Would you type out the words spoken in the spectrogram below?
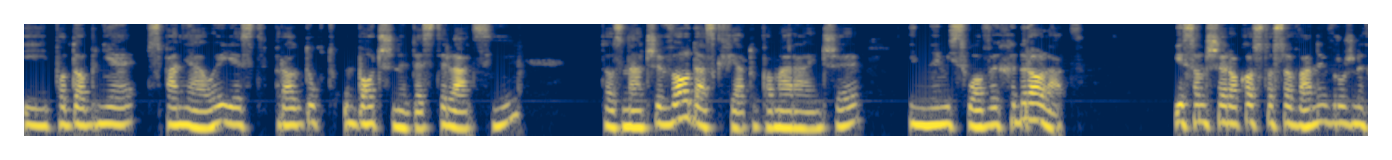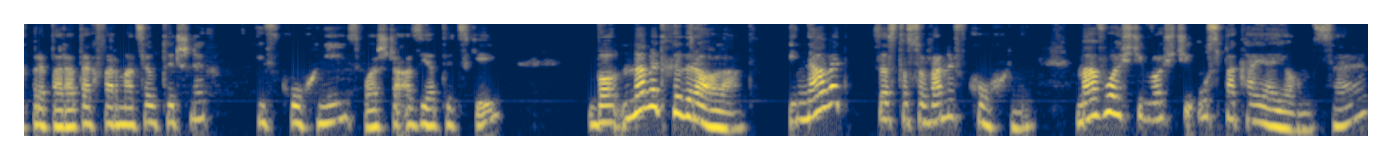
i podobnie wspaniały jest produkt uboczny destylacji, to znaczy woda z kwiatu pomarańczy, innymi słowy hydrolat. Jest on szeroko stosowany w różnych preparatach farmaceutycznych, i w kuchni, zwłaszcza azjatyckiej, bo nawet hydrolat i nawet zastosowany w kuchni ma właściwości uspokajające,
